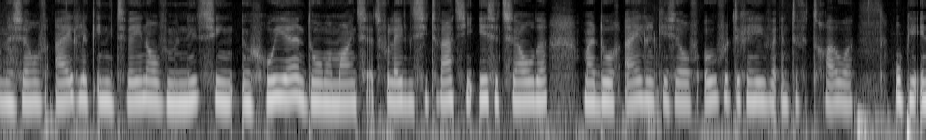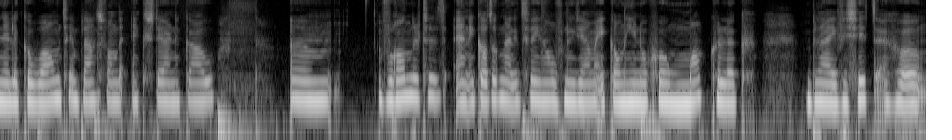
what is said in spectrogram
mezelf eigenlijk in die 2,5 minuut zien groeien door mijn mindset. Volledig de situatie is hetzelfde, maar door eigenlijk jezelf over te geven en te vertrouwen op je innerlijke warmte in plaats van de externe kou, um, verandert het. En ik had ook na die 2,5 minuut, ja, maar ik kan hier nog gewoon makkelijk blijven zitten. Gewoon,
